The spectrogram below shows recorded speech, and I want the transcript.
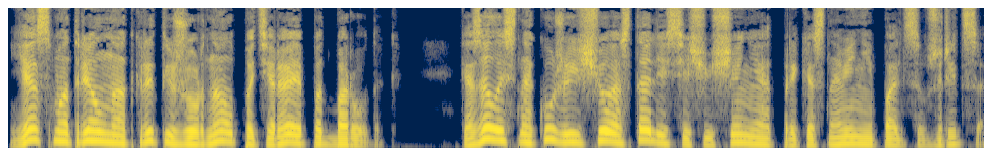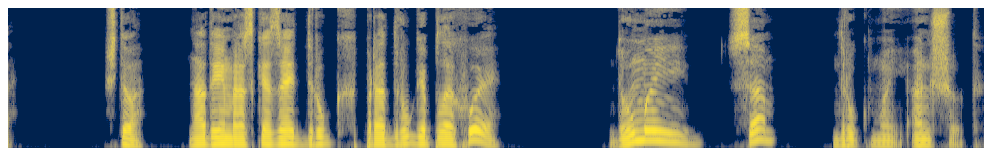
Я смотрел на открытый журнал, потирая подбородок. Казалось, на коже еще остались ощущения от прикосновений пальцев жреца. Что, надо им рассказать друг про друга плохое? Думай сам, друг мой Аншот.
